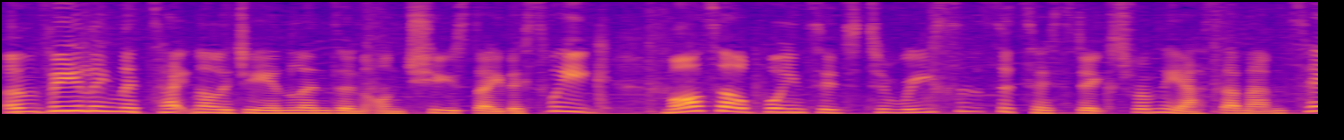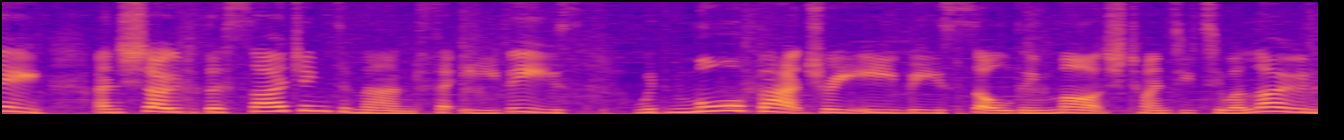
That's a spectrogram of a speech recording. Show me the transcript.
Unveiling the technology in London on Tuesday this week, Martell pointed to recent statistics from the SMMT and showed the surging demand for EVs, with more battery EVs sold in March 22 alone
